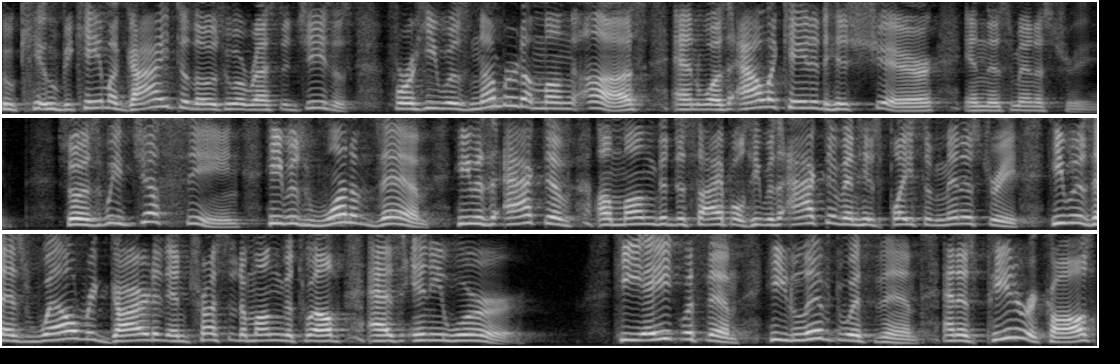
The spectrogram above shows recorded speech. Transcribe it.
who, who became a guide to those who arrested Jesus. For he was numbered among us and was allocated his share in this ministry. So, as we've just seen, he was one of them. He was active among the disciples. He was active in his place of ministry. He was as well regarded and trusted among the 12 as any were. He ate with them, he lived with them, and as Peter recalls,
